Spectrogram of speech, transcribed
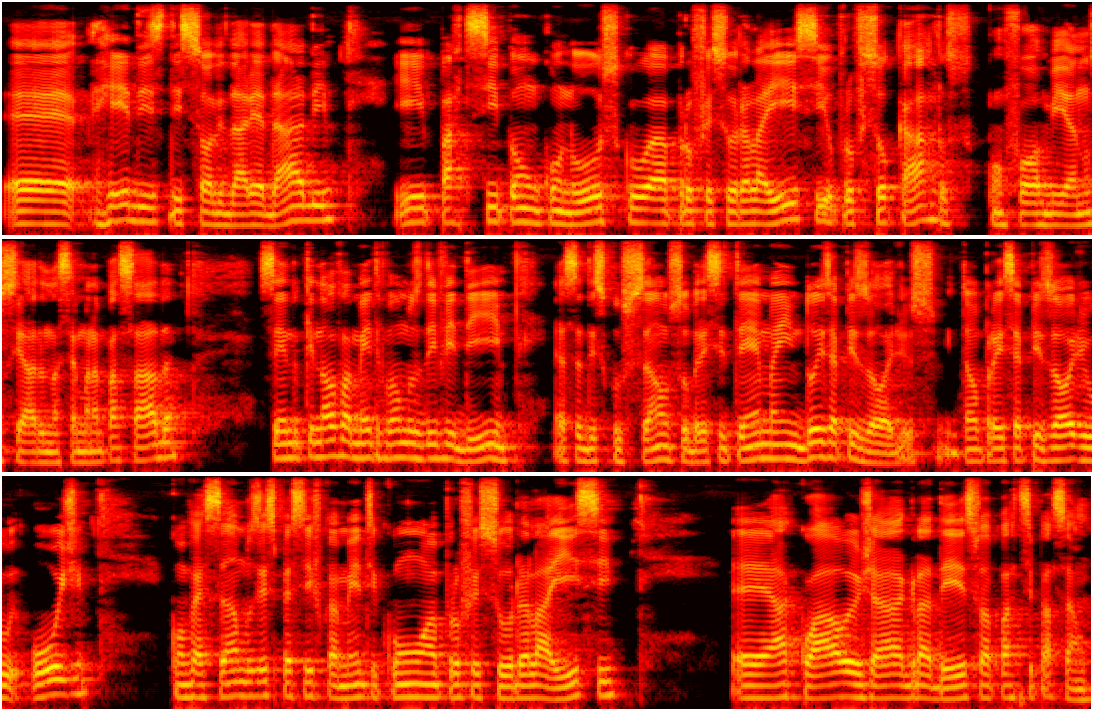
é redes de solidariedade e participam conosco a professora Laís e o professor Carlos, conforme anunciado na semana passada, sendo que novamente vamos dividir essa discussão sobre esse tema em dois episódios. Então, para esse episódio hoje, conversamos especificamente com a professora Laís, é, a qual eu já agradeço a participação.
